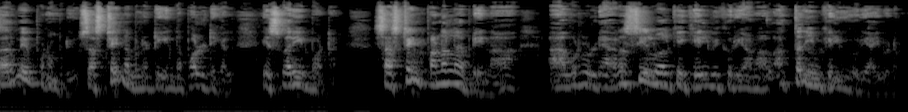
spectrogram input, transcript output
சர்வே பண்ண முடியும். சஸ்டைனபிலிட்டி இந்த political is very important. Sustain பண்ணலை அப்படின்னா அவர்களுடைய அரசியல் வாழ்க்கை கேள்விக்குறியானால் அத்தனையும் கேள்விக்குறியாகிவிடும்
